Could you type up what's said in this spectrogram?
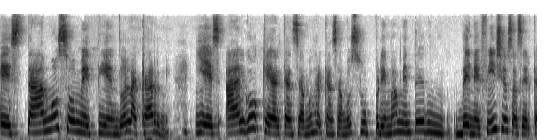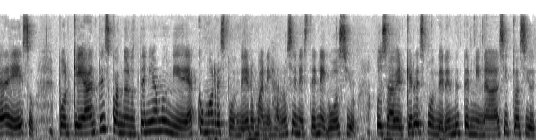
estamos sometiendo la carne. Y es algo que alcanzamos, alcanzamos supremamente beneficios acerca de eso. Porque antes, cuando no teníamos ni idea cómo responder o manejarnos en este negocio o saber qué responder en determinada situación,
